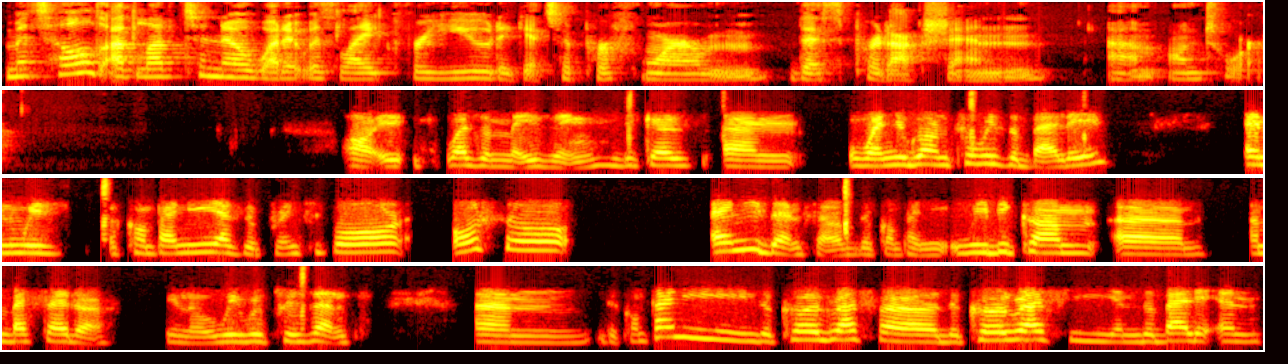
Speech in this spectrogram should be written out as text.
Mathilde, I'd love to know what it was like for you to get to perform this production um, on tour. Oh, it was amazing because um, when you go on tour with the ballet, and with a company as a principal, also any dancer of the company, we become um, ambassador. You know, we represent um, the company, the choreographer, the choreography, and the ballet. And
